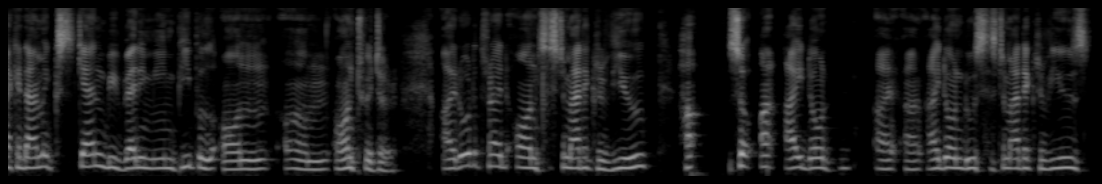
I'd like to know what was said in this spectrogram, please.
academics can be very mean people on um, on Twitter. I wrote a thread on systematic review, how, so I, I don't I, I don't do systematic reviews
